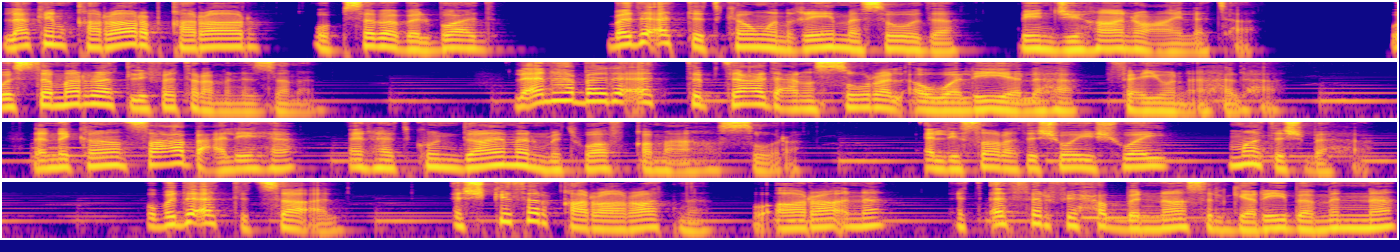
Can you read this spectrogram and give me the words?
لكن قرار بقرار وبسبب البعد بدأت تتكون غيمة سودة بين جيهان وعائلتها واستمرت لفترة من الزمن لأنها بدأت تبتعد عن الصورة الأولية لها في عيون أهلها لأن كان صعب عليها أنها تكون دائما متوافقة مع هالصورة اللي صارت شوي شوي ما تشبهها. وبدأت تتساءل إيش كثر قراراتنا وآرائنا تأثر في حب الناس القريبة منا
